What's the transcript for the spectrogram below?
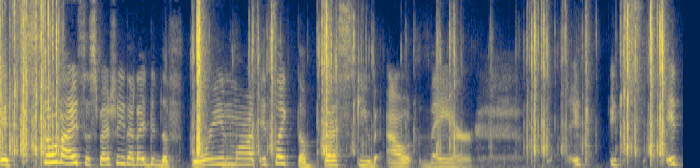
it's so nice especially that i did the florian mod it's like the best cube out there it it's it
